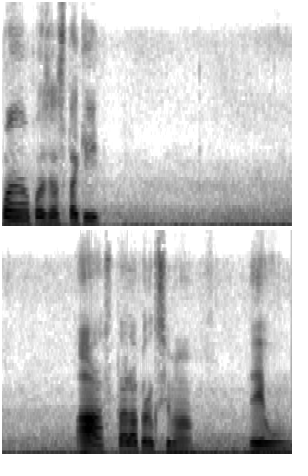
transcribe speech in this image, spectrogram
Bueno, pues hasta aquí. Hasta la próxima. De un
